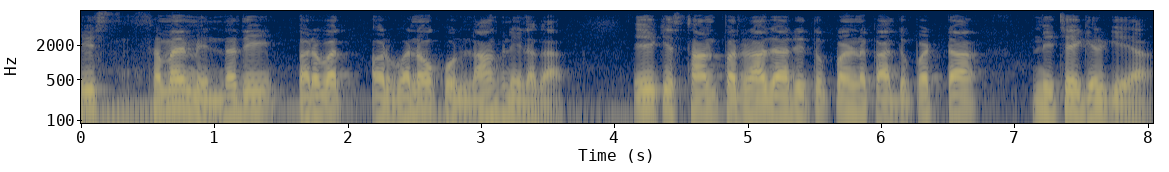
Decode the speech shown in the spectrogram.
इस समय में नदी, पर्वत और वनों को लांघने लगा। एक स्थान पर राजा ऋतुपर्ण का दुपट्टा नीचे गिर गया।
